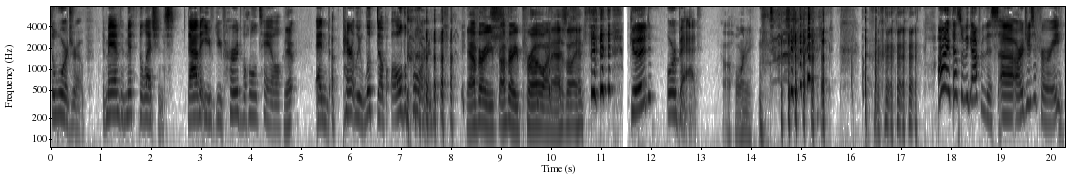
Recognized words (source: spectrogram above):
the Wardrobe, the man, the myth, the legend. Now that you've you've heard the whole tale yep. and apparently looked up all the porn. Yeah, I'm very, I'm very pro on Aslan. good or bad. Oh, horny. All right, that's what we got from this. Uh, RJ's a furry.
